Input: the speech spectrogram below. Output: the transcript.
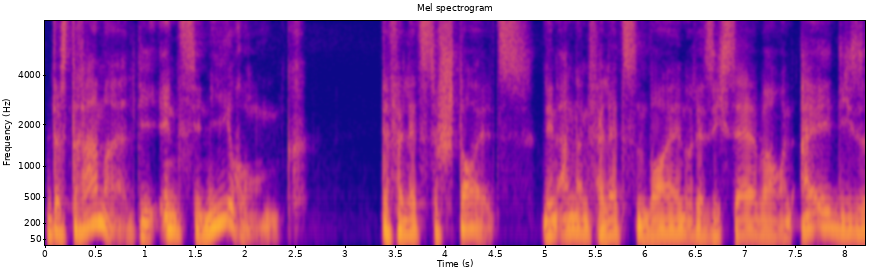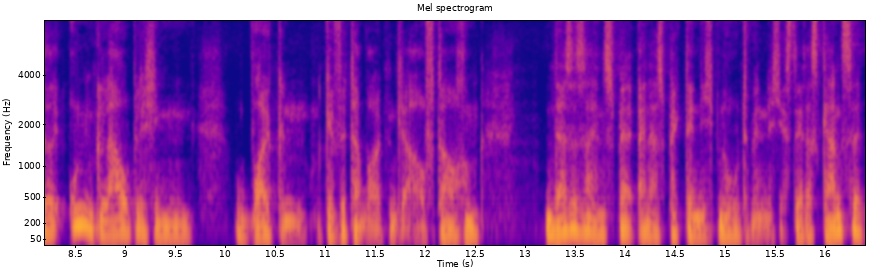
das Drama, die Inszenierung, der verletzte Stolz, den anderen verletzen wollen oder sich selber und all diese unglaublichen Wolken und Gewitterwolken, die auftauchen, das ist ein, Aspekt, der nicht notwendig ist, der das Ganze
